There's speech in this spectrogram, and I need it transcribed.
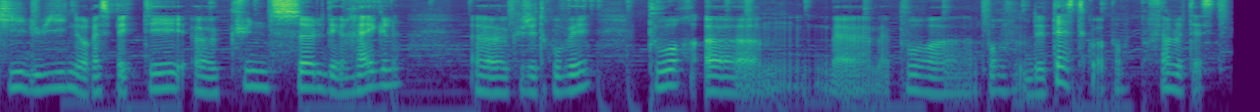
qui lui ne respectait euh, qu'une seule des règles euh, que j'ai trouvées pour, euh, bah, bah, pour, pour des tests, quoi, pour, faire le test.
